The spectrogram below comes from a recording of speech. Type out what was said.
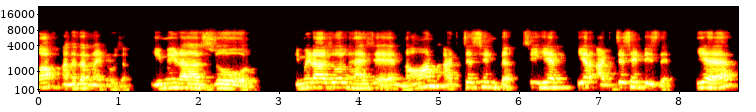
of another nitrogen. Imidazole. Imidazole has a non-adjacent. See here, here adjacent is there. Here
